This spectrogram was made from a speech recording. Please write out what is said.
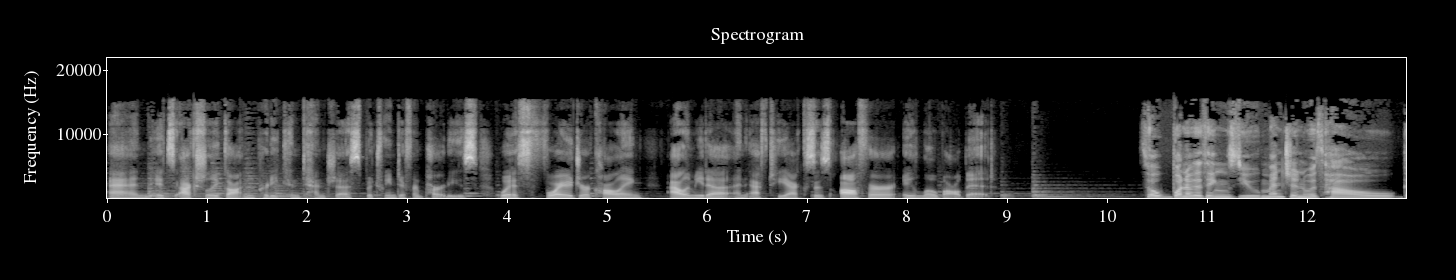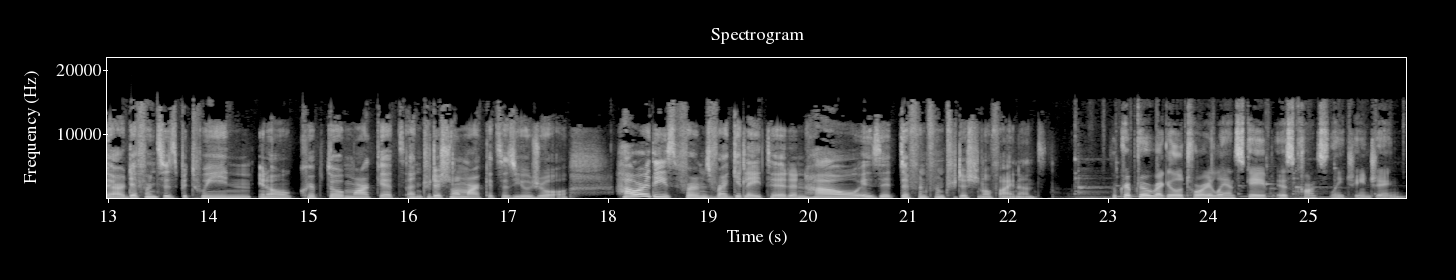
And it's actually gotten pretty contentious between different parties, with Voyager calling Alameda and FTX's offer a lowball bid. So one of the things you mentioned was how there are differences between, you know, crypto markets and traditional markets as usual. How are these firms regulated and how is it different from traditional finance? The crypto regulatory landscape is constantly changing.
